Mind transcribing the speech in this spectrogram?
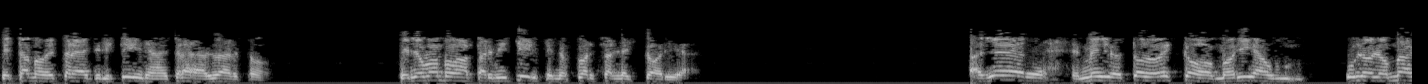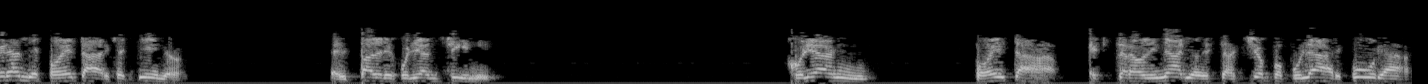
que estamos detrás de Cristina, detrás de Alberto, que no vamos a permitir que nos tuerzan la historia. Ayer, en medio de todo esto, moría un, uno de los más grandes poetas argentinos, el padre Julián Cini. Julián, poeta extraordinario de extracción popular, cura,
